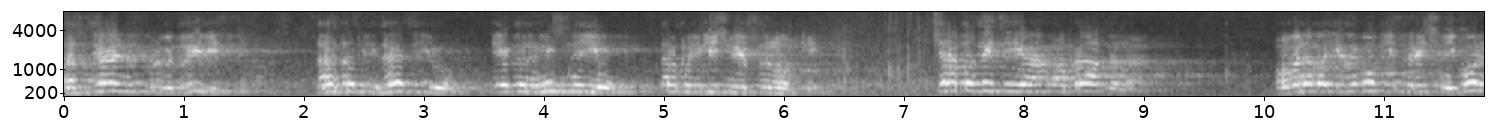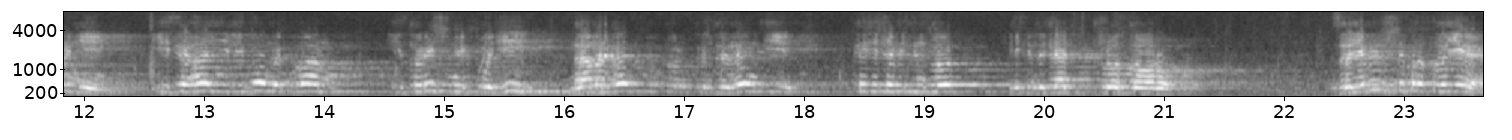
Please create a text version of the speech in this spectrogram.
за соціальну справедливість, за стабілізацію економічної та політичної обстановки. Ця позиція оправдана, бо вона має глибокі історичні корені і сягає відомих вам історичних подій на американському континенті 1886 року. Заявивши про своє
